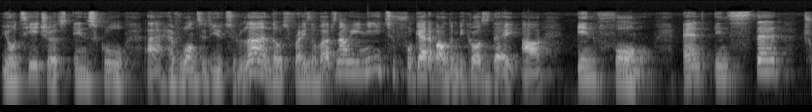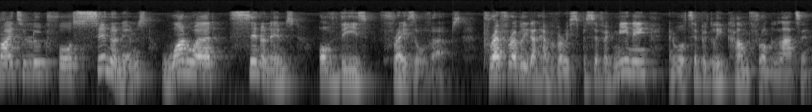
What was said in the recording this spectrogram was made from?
your teachers in school uh, have wanted you to learn those phrasal verbs, now you need to forget about them because they are informal. And instead, try to look for synonyms, one word synonyms of these phrasal verbs. Preferably that have a very specific meaning and will typically come from Latin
